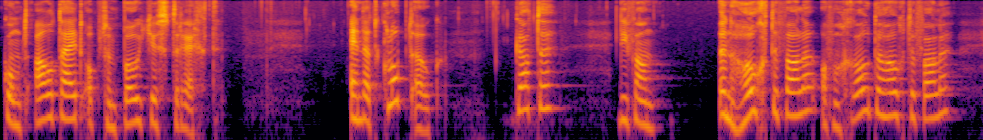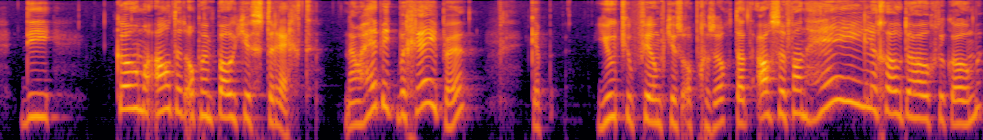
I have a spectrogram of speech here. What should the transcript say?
komt altijd op zijn pootjes terecht. En dat klopt ook. Katten die van een hoogte vallen of een grote hoogte vallen, die komen altijd op hun pootjes terecht. Nou heb ik begrepen, ik heb YouTube-filmpjes opgezocht, dat als ze van hele grote hoogte komen,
